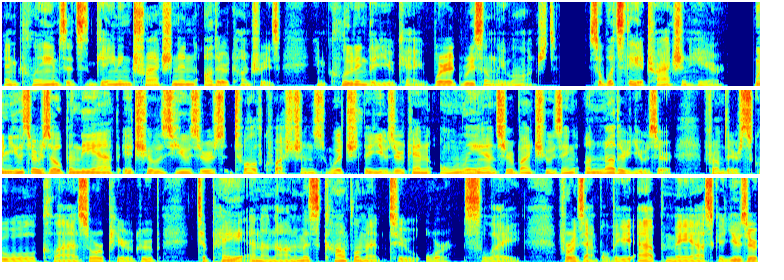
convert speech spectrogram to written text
and claims it's gaining traction in other countries, including the UK, where it recently launched. So, what's the attraction here? When users open the app, it shows users 12 questions, which the user can only answer by choosing another user from their school, class, or peer group to pay an anonymous compliment to or slay. For example, the app may ask a user,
